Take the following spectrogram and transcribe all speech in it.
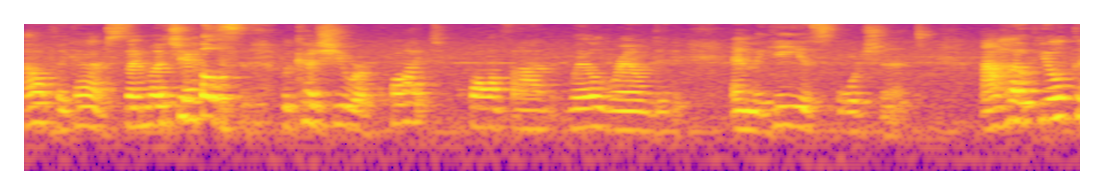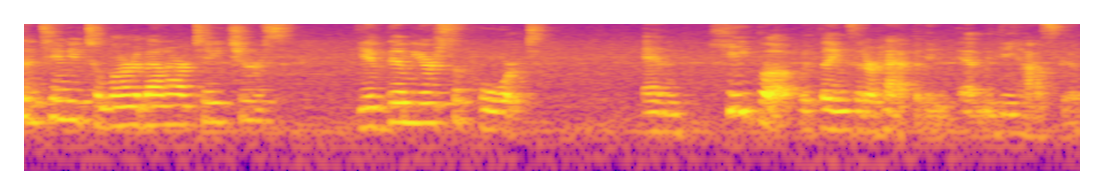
I don't think I have to say much else because you are quite qualified, well-rounded, and Magee is fortunate. I hope you'll continue to learn about our teachers, give them your support, and keep up with things that are happening at Magee High School.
